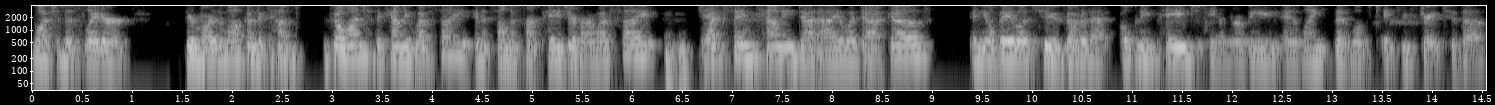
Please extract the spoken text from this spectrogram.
watching this later. You're more than welcome to come, go onto the county website and it's on the front page of our website. Mhm. jacksoncounty.iowa.gov. And you'll be able to go to that opening page and there'll be a link that will take you straight to the.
